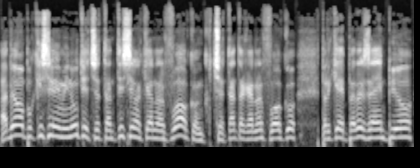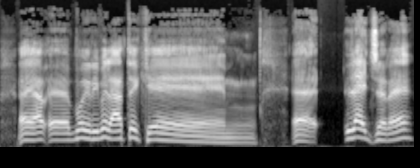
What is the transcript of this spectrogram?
abbiamo pochissimi minuti e c'è tantissima carne al fuoco, c'è tanta carne al fuoco perché per esempio eh, eh, voi rivelate che mm, eh, leggere,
